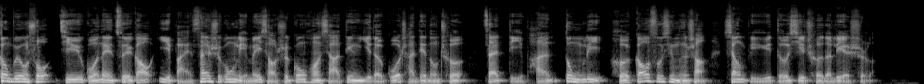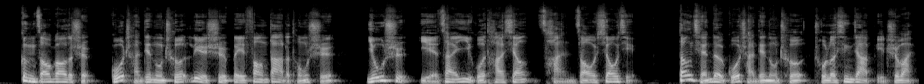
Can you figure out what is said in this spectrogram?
更不用说，基于国内最高一百三十公里每小时工况下定义的国产电动车，在底盘、动力和高速性能上，相比于德系车的劣势了。更糟糕的是，国产电动车劣势被放大的同时，优势也在异国他乡惨遭消解。当前的国产电动车，除了性价比之外，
